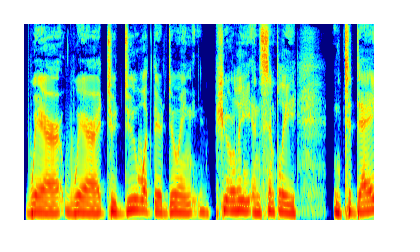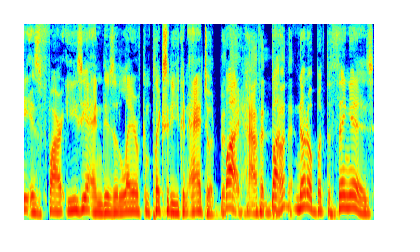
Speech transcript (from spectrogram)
where where to do what they're doing purely and simply today is far easier and there's a layer of complexity you can add to it but, they haven't but- done it. no no but the thing is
